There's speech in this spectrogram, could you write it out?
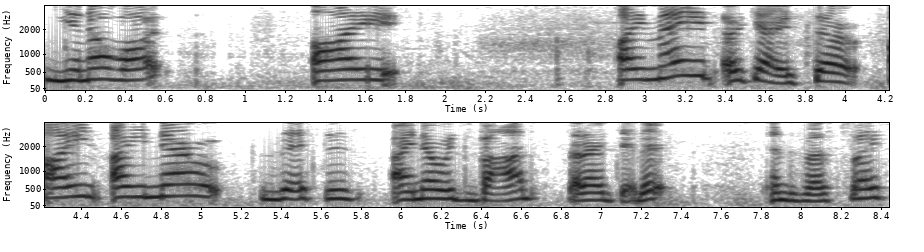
You know what? I I made okay, so I I know this is I know it's bad that I did it in the first place.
